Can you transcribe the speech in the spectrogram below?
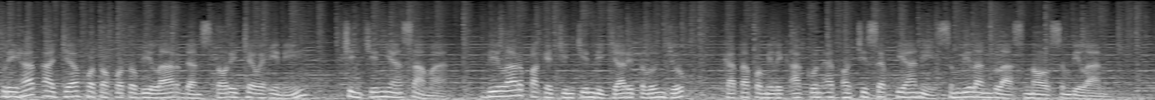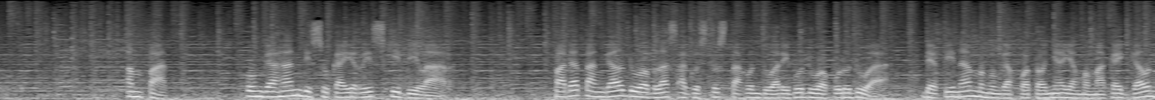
Lihat aja foto-foto Bilar dan story cewek ini, cincinnya sama. Bilar pakai cincin di jari telunjuk, kata pemilik akun @ociseptiani 1909. 4. Unggahan disukai Rizky Bilar. Pada tanggal 12 Agustus tahun 2022, Devina mengunggah fotonya yang memakai gaun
